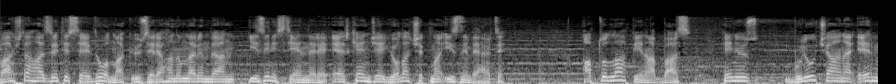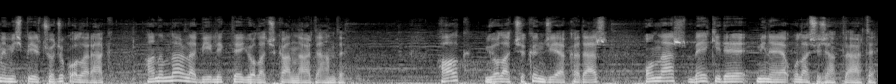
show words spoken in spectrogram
Başta Hazreti Sevde olmak üzere hanımlarından izin isteyenlere erkence yola çıkma izni verdi. Abdullah bin Abbas henüz bulu çağına ermemiş bir çocuk olarak hanımlarla birlikte yola çıkanlardandı. Halk yola çıkıncaya kadar onlar belki de Mina'ya ulaşacaklardı.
